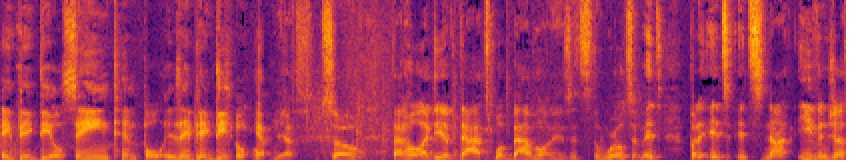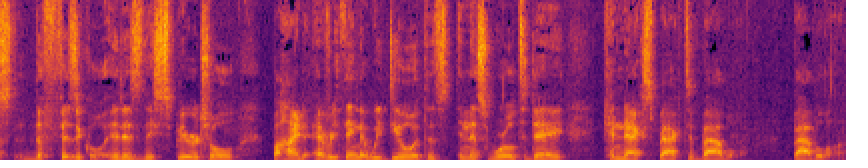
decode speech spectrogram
a big deal. Saying temple is a big deal. Yep. Yes. So that whole idea of that's what Babylon is. It's the world's. It's but it's it's not even just the physical. It is the spiritual behind it. Everything that we deal with this in this world today connects back to Babel, Babylon.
